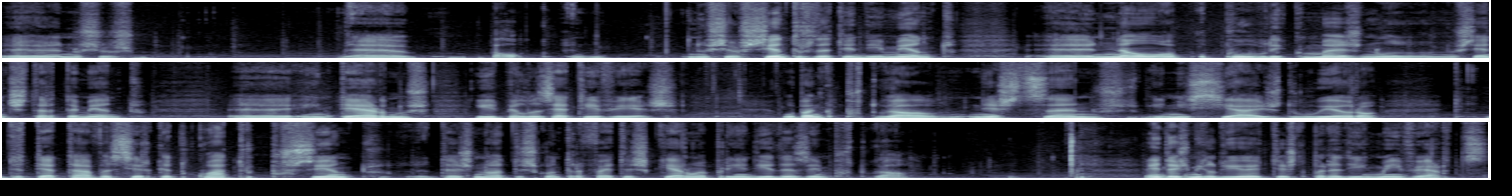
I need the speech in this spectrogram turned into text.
uh, nos, seus uh, nos seus centros de atendimento, uh, não ao público, mas no, nos centros de tratamento internos e pelas ETVs. O Banco de Portugal, nestes anos iniciais do euro, detectava cerca de 4% das notas contrafeitas que eram apreendidas em Portugal. Em 2008, este paradigma inverte-se.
